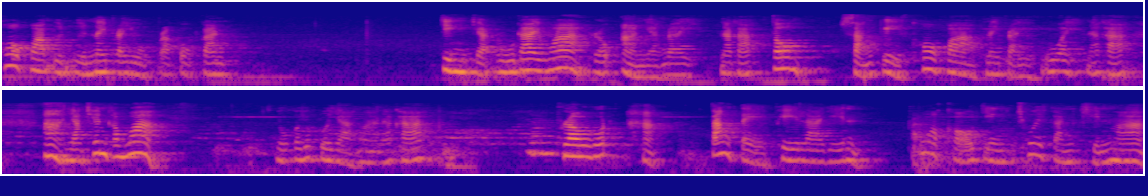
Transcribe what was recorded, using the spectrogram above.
ข้อความอื่นๆในประโยคประกอบกัน จึงจะรู้ได้ว่าเราอ่านอย่างไรนะคะ ต้องสังเกตข้อความในประโยคด้วยนะคะอ่าอย่างเช่นคำว่าหนูก็ยกตัวอย่างมานะคะ เพรารถหัก ตั้งแต่เพลาเย็น พวกเขาจึงช่วยกันเข็นมา ก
